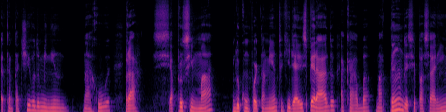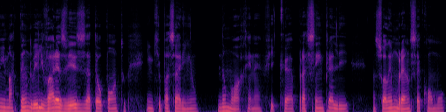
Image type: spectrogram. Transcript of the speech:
a tentativa do menino na rua para se aproximar do comportamento que lhe era esperado, acaba matando esse passarinho e matando ele várias vezes até o ponto em que o passarinho não morre, né? Fica para sempre ali na sua lembrança como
